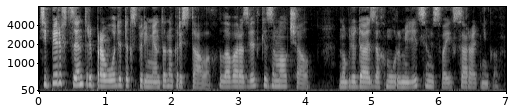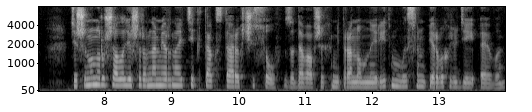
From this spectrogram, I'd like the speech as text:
Теперь в центре проводят эксперименты на кристаллах. Глава разведки замолчал, наблюдая за хмурыми лицами своих соратников. Тишину нарушало лишь равномерное тик-так старых часов, задававших метрономный ритм мыслям первых людей Эвы.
